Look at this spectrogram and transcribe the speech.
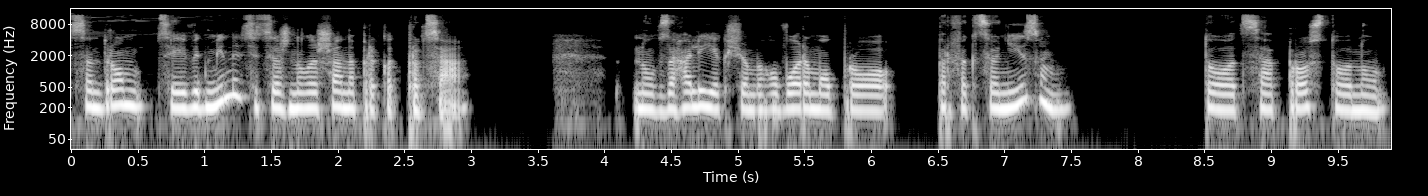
Синдром цієї відмінниці це ж не лише, наприклад, про це. Ну, взагалі, якщо ми говоримо про перфекціонізм, то це просто, ну,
